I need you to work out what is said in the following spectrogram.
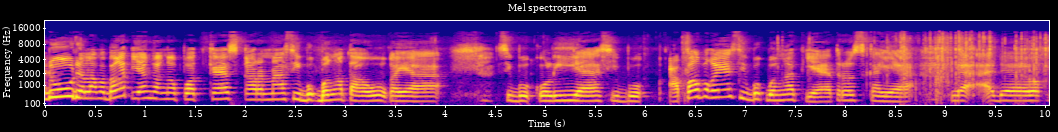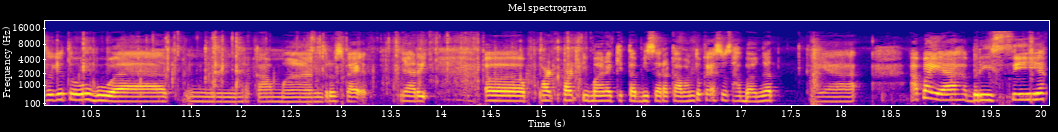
Aduh, udah lama banget ya nggak nge-podcast karena sibuk banget tahu kayak sibuk kuliah, sibuk apa pokoknya sibuk banget ya. Terus kayak nggak ada waktu gitu buat hmm, rekaman. Terus kayak nyari eh, part-part di mana kita bisa rekaman tuh kayak susah banget. Kayak apa ya berisik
